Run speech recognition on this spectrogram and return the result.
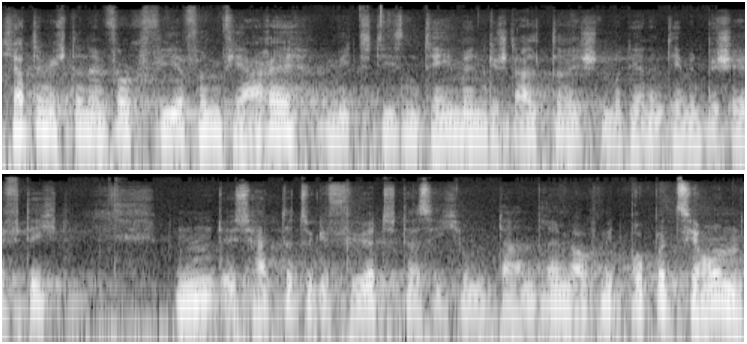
Ich hatte mich dann einfach vier, fünf Jahre mit diesen Themen, gestalterischen, modernen Themen beschäftigt. Und es hat dazu geführt, dass ich unter anderem auch mit Proportion,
